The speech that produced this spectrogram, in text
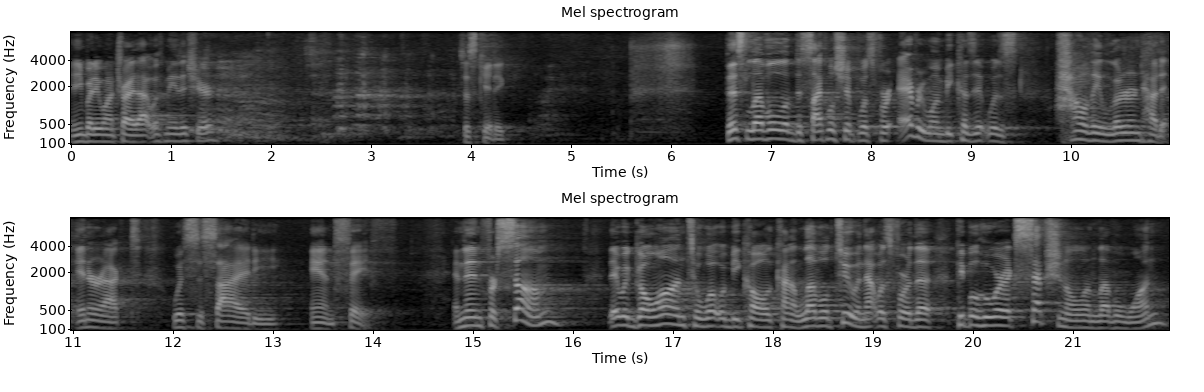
Anybody want to try that with me this year? Just kidding. This level of discipleship was for everyone because it was how they learned how to interact with society and faith. And then for some, they would go on to what would be called kind of level two, and that was for the people who were exceptional in level one.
